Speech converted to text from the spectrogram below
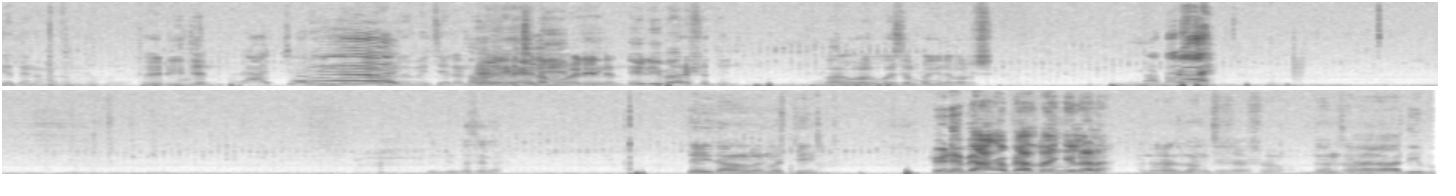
দিয়ে দেন আমার মধ্যে কইয়া। রেডি দেন। এডি রেডি বারোশো দিন। বারো কইছেন পাকিনা বারোশো। তাতারা জানাল মস্তি হেডে ব্যাঙ্গা গেলে না এটা ফেস বাংছে দেন সব হ্যাঁ দিব।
